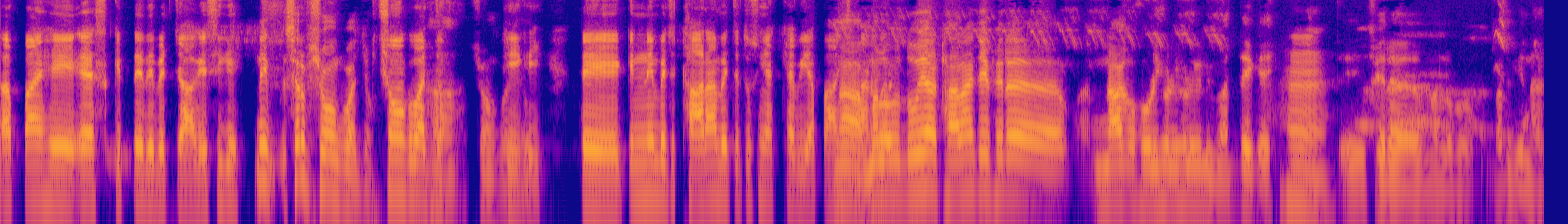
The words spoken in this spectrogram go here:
ਆਪਾਂ ਇਹ ਇਸ ਕਿੱਤੇ ਦੇ ਵਿੱਚ ਆ ਗਏ ਸੀਗੇ। ਨਹੀਂ ਸਿਰਫ ਸ਼ੌਂਕ ਵਜੋਂ। ਸ਼ੌਂਕ ਵਜੋਂ। ਹਾਂ ਸ਼ੌਂਕ ਠੀਕ ਵਜੋਂ ਹੈ ਜੀ। ਤੇ ਕਿੰਨੇ ਵਿੱਚ 18 ਵਿੱਚ ਤੁਸੀਂ ਆਖਿਆ ਵੀ ਆਪਾਂ ਅੱਜ ਹਾਂ ਮਤਲਬ 2018 ਚ ਫਿਰ ਨਾਗ ਹੌਲੀ ਹੌਲੀ ਹੌਲੀ ਵੱਧਦੇ ਗਏ। ਹੂੰ। ਤੇ ਫਿਰ ਮਤਲਬ ਵੱਧ ਗਏ ਨਾਗ।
